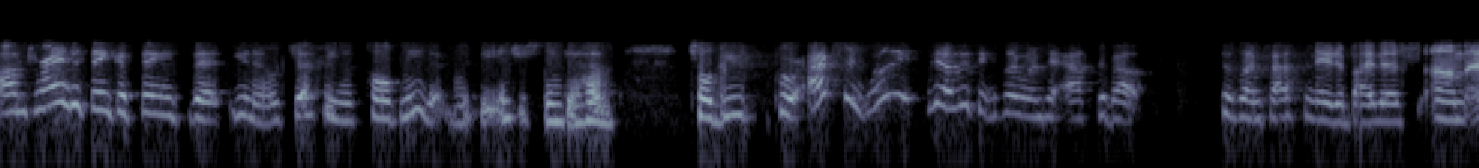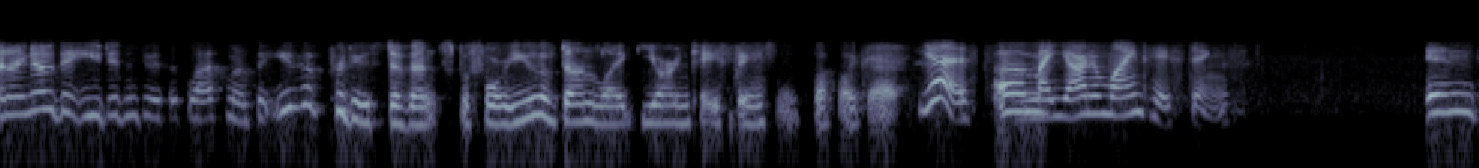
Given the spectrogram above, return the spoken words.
I'm trying to think of things that you know Jessie has told me that might be interesting to have told you. Who are actually one of the other things I wanted to ask about because I'm fascinated by this. Um, and I know that you didn't do it this last month, but you have produced events before. You have done like yarn tastings and stuff like that. yes, Um, my yarn and wine tastings. And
